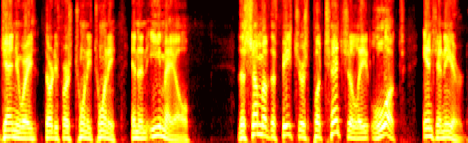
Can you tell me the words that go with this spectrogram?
January 31st, 2020, in an email that some of the features potentially looked engineered.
